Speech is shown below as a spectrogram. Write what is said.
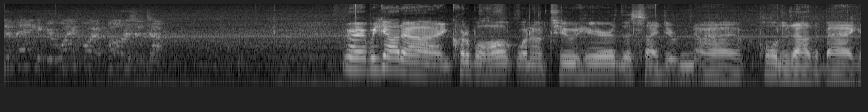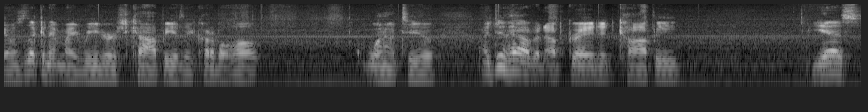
the bank if your wife bought a boat is a tough. All right, we got uh, Incredible Hulk 102 here. This I didn't uh, pulled it out of the bag. I was looking at my reader's copy of the Incredible Hulk 102. I do have an upgraded copy. Yes,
